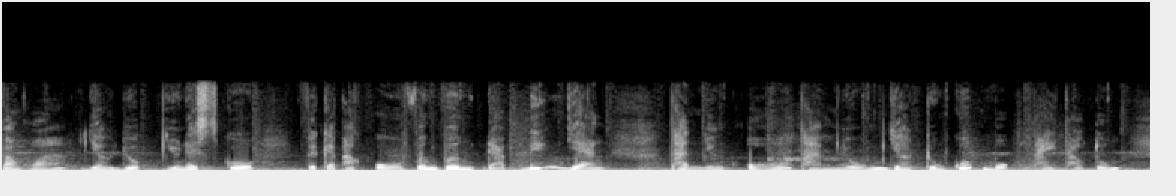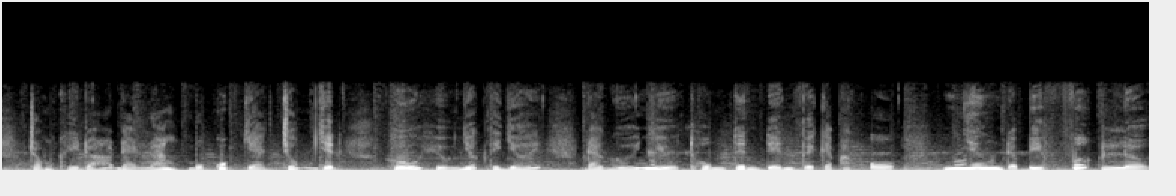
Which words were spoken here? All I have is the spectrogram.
Văn hóa, Giáo dục UNESCO, WHO vân vân đã biến dạng thành những ổ tham nhũng do Trung Quốc một tay thao túng. Trong khi đó Đài Loan, một quốc gia chống dịch hữu hiệu nhất thế giới, đã gửi nhiều thông tin đến WHO nhưng đã bị phớt lờ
